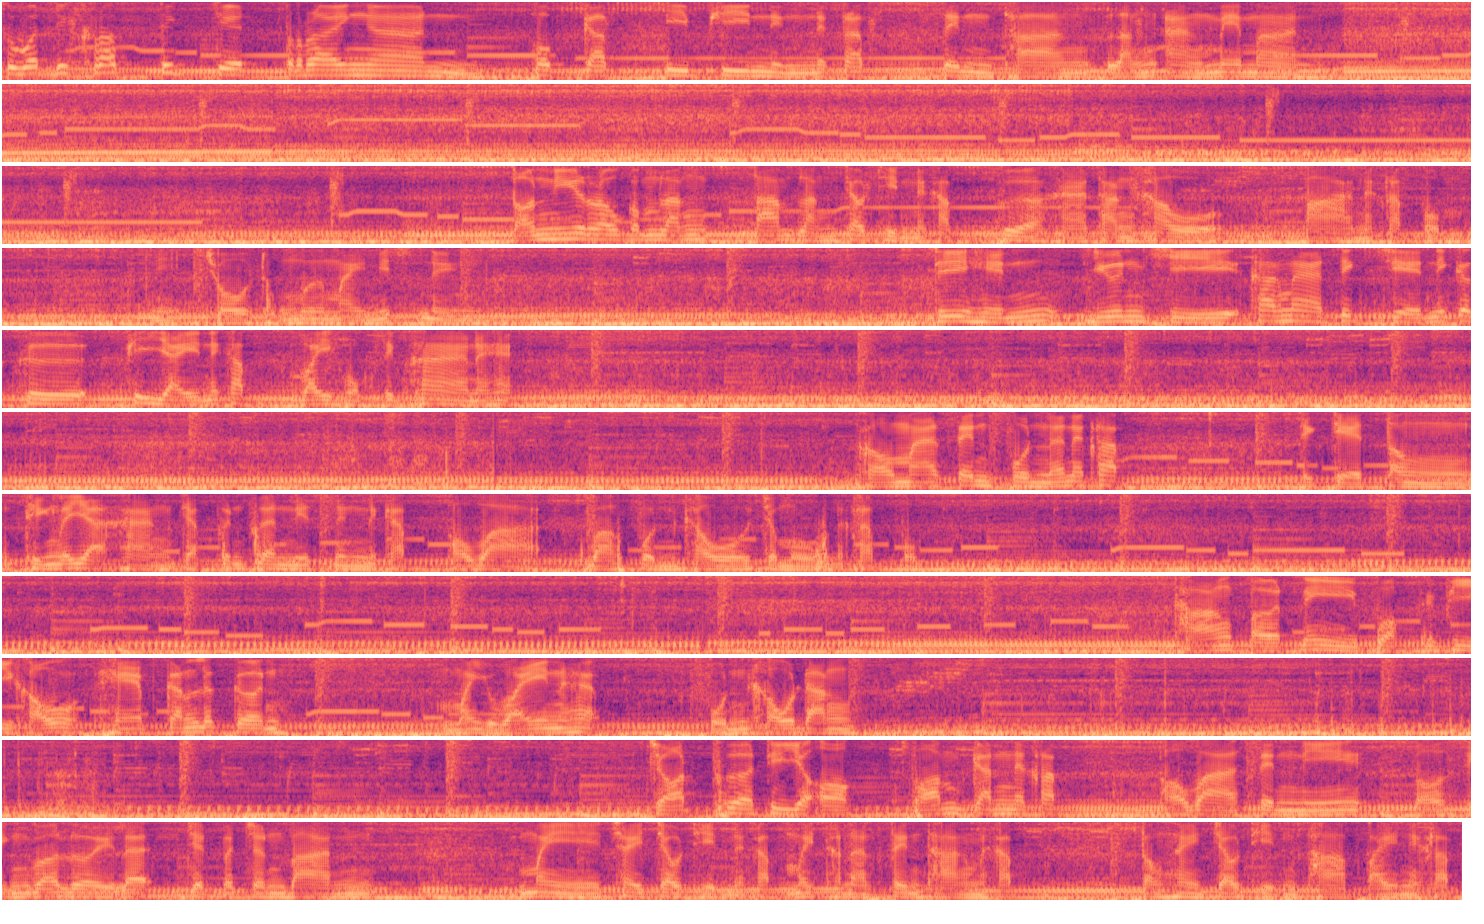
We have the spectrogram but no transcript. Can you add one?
สวัสดีครับ ติ๊กเจ็ดรายงาน พบกับ EP 1 นะครับ เส้นทางหลังอ่างแม่มานตอนนี้เรากำลังตามหลังเจ้าถิ่นนะครับ เพื่อหาทางเข้าป่านะครับผม นี่โชว์ถุงมือใหม่นิดนึง ที่เห็นยืนขี่ข้างหน้าติ๊กเจนนี่ก็คือพี่ใหญ่นะครับวัย 65 นะฮะเข้ามาเส้นฝุ่นแล้วนะครับ ติ๊กเจนต้องทิ้งระยะห่างจากเพื่อนๆนิดนึงนะครับ เพราะว่าว่าฝุ่นเข้าจมูกนะครับผมางเปิดนี่พวกพี่ๆเขาแหบกันเหลือเกิน ไม่ไหวนะฮะฝุ่นเขาดังจอดเพื่อที่จะออกพร้อมกันนะครับ เพราะว่าเส้นนี้สอสิงห์ว่าเลยและเจ็ดประจันบาลไม่ใช่เจ้าถิ่นนะครับ ไม่ถนัดเส้นทางนะครับ ต้องให้เจ้าถิ่นพาไปนะครับ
